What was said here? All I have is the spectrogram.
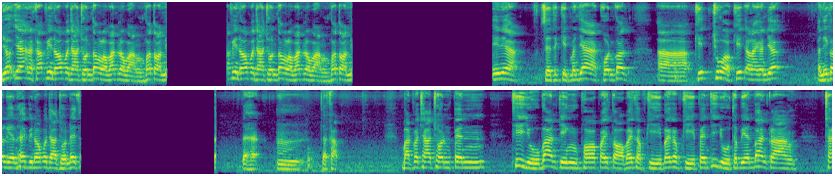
เยอะแยะนะครับ พี่น้องประชาชนต้องระวัดระวัง เพราะตอนนี้พี่น้องประชาชนต้องระวัดระวัง เพราะตอนนี้นี่เนี่ยเศรษฐกิจมันแย่คนก็อ่าคิดชั่วคิดอะไรกันเยอะ อันนี้ก็เรียนให้พี่น้องประชาชนได้นะฮะอืมนะครับ บัตรประชาชนเป็น ที่อยู่บ้านจริง พอไปต่อใบขับขี่ใบขับขี่เป็นที่อยู่ทะเบียนบ้านกลางใช้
